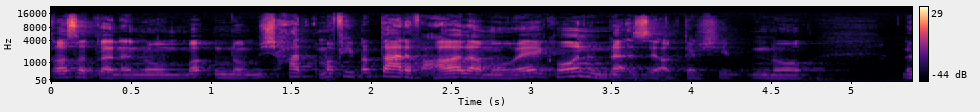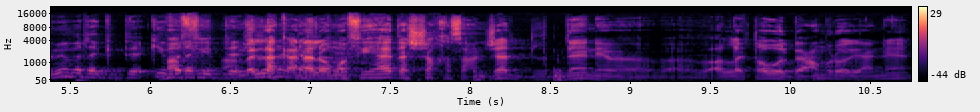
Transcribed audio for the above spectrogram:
خاصة إنه ما إنه مش حد ما في ما بتعرف عالم وهيك هون النقزة أكثر شيء إنه لمين بدك تد- كيف ما بدك شو بقول لك أنا لو ما؟ في هذا الشخص عن جد لبناني الله يطول بعمره يعني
